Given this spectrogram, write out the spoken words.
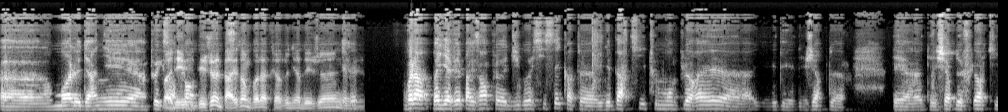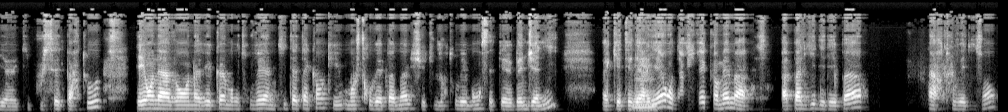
Moi le dernier, un peu Bah, des, exemplaire, des jeunes, par exemple, voilà, faire venir des jeunes. Et- Voilà, bah, il y avait par exemple Djibril Cissé, quand euh, il est parti, tout le monde pleurait, euh, il y avait des, des gerbes de, des, euh, des gerbes de fleurs qui, euh, qui poussaient de partout. Et on avait, on avait quand même retrouvé un petit attaquant qui, moi je trouvais pas mal, j'ai toujours trouvé bon, c'était Benjani, euh, qui était Mhm. derrière. On arrivait quand même à, à pallier des départs, à retrouver des gens.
